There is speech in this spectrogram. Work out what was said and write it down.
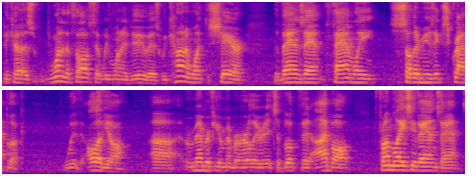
Because one of the thoughts that we want to do is we kind of want to share the Van Zant family Southern music scrapbook with all of y'all. Uh, remember, if you remember earlier, it's a book that I bought from Lacy Van Zant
